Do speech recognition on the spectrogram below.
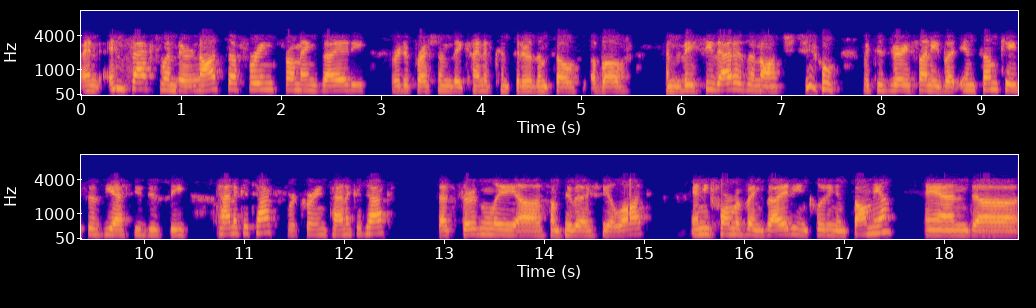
And in fact, when they're not suffering from anxiety or depression, they kind of consider themselves above, and they see that as a notch too, which is very funny. But in some cases, yes, you do see panic attacks, recurring panic attacks. That's certainly uh, something that I see a lot. Any form of anxiety, including insomnia, and uh,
